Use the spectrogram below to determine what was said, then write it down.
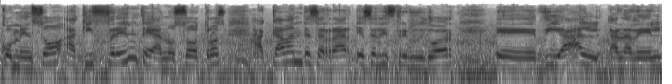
comenzó aquí frente a nosotros. Acaban de cerrar ese distribuidor eh, vial, Anabel.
